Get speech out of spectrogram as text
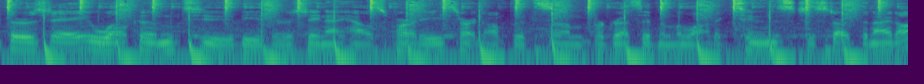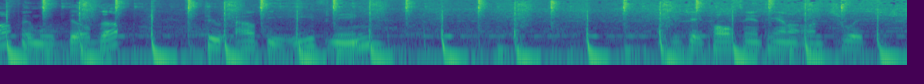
Thursday. Welcome to the Thursday Night House Party. Starting off with some progressive and melodic tunes to start the night off, and we'll build up throughout the evening. DJ Paul Santana on Twitch.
